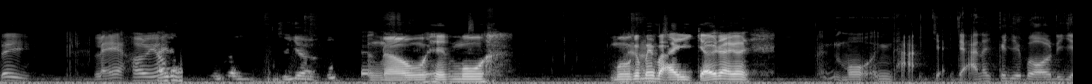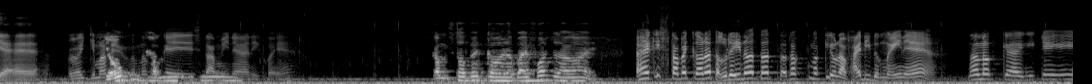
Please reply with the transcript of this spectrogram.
đi. Lẹ hơi á. Sự giờ. Lần nào em mua Mua cái máy bay chở ra coi mua thả trả, trả nó cái giấy bô đi về. Rồi mắt nó có cái stamina thì khỏe. cầm stop backer là bay force ra coi. Ê cái Stormbaker nó tự đi nó nó nó, nó kêu là phải đi đường này nè. Nó nó cái cái,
